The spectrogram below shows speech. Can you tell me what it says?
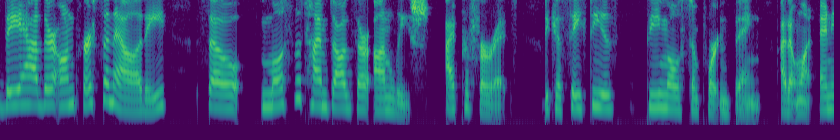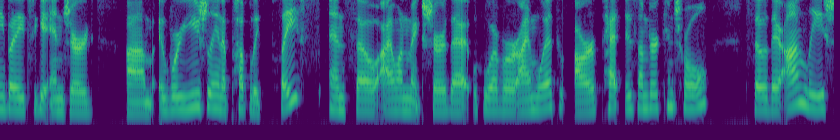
They have their own personality. So most of the time dogs are on leash. I prefer it because safety is the most important thing. I don't want anybody to get injured. Um, we're usually in a public place, and so I want to make sure that whoever I'm with, our pet is under control. So they're on leash.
